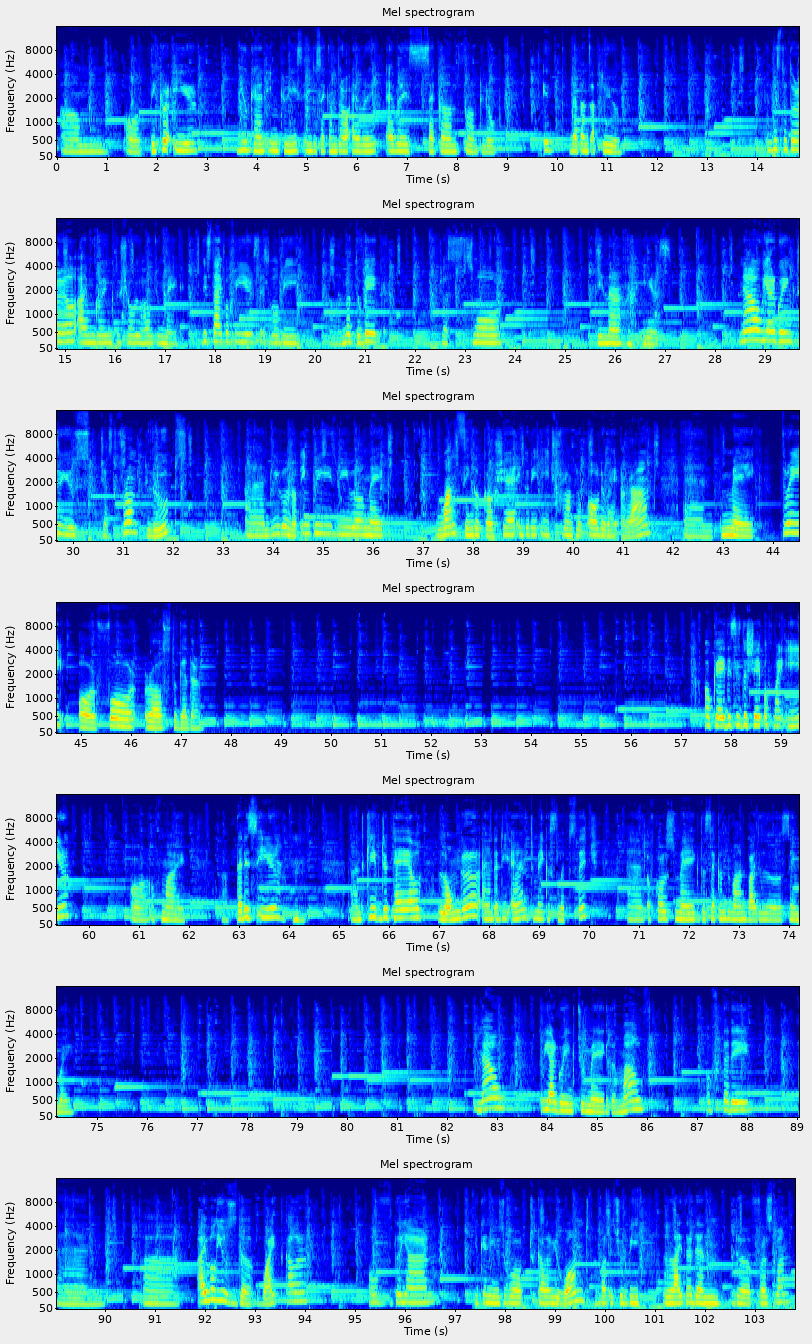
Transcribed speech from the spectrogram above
um, or thicker ear you can increase in the second row every every second front loop. It depends up to you. In this tutorial I'm going to show you how to make this type of ears. It will be uh, not too big just small thinner ears. Now we are going to use just front loops and we will not increase we will make one single crochet into the each front loop all the way around and make three or four rows together okay this is the shape of my ear. Or of my uh, teddy's ear. And keep the tail longer and at the end make a slip stitch. And of course make the second one by the same way. Now we are going to make the mouth of the day. And uh, I will use the white color of the yarn. You can use what color you want but it should be lighter than the first one.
